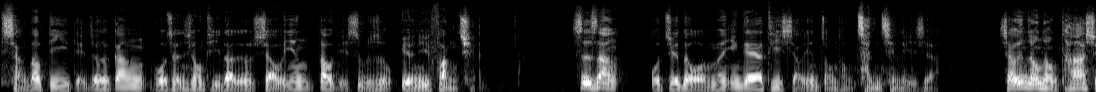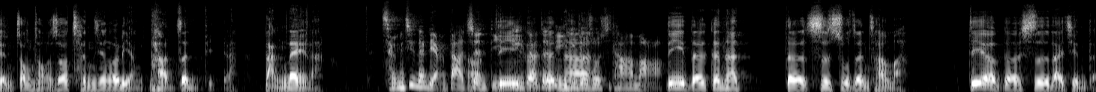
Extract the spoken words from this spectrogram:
想到第一点，就是刚国成兄提到就是，小英到底是不是愿意放权？事实上，我觉得我们应该要替小英总统澄清一下。小英总统他选总统的时候，曾经有两大政敌啊，党内啦。曾经的两大政敌，第一个政敌一定就说是他嘛。第一个跟他的是苏贞昌嘛，第二个是赖清德。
